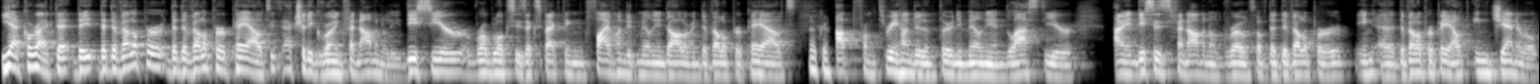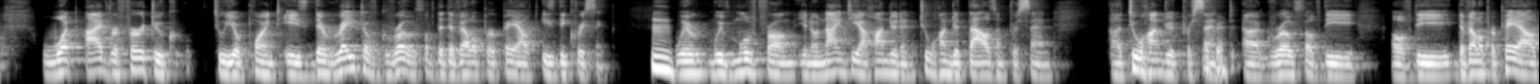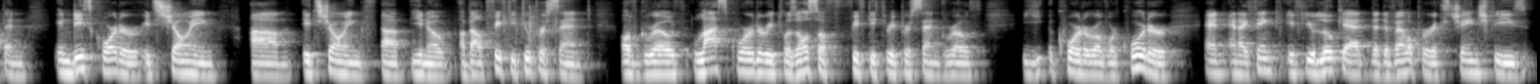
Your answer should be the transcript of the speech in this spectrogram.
Yeah, correct. The, the, the, developer the developer payout is actually growing phenomenally. This year, Roblox is expecting 500 million dollar in developer payouts, okay. up from 330 million last year. I mean, this is phenomenal growth of the developer in uh, developer payout in general. What I've referred to to your point is the rate of growth of the developer payout is decreasing. Hmm. We're, we've moved from you know 90, 100, and 200,000 percent, uh, 200 percent uh, growth of the of the developer payout. And in this quarter, it's showing um, it's showing uh, you know about 52% of growth. Last quarter, it was also 53% growth quarter over quarter. And and I think if you look at the developer exchange fees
